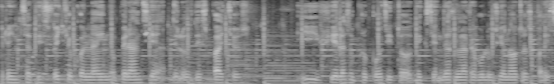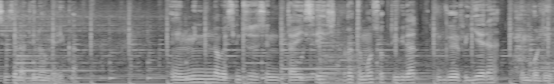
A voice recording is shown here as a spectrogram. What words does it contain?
pero insatisfecho con la inoperancia de los despachos y fiel a su propósito de extender la revolución a otros países de Latinoamérica. En 1966 retomó su actividad guerrillera en Bolivia.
